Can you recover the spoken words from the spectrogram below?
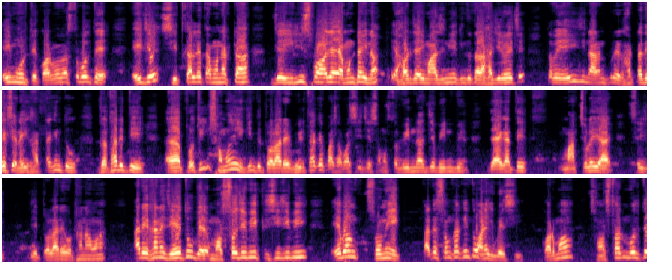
এই মুহূর্তে। কর্মব্যস্ত বলতে এই যে শীতকালে তেমন একটা যে ইলিশ পাওয়া যায় এমনটাই না। হরজাই মাছ নিয়ে কিন্তু তারা হাজির হয়েছে। তবে এই যে নারায়ণপুরের ঘাটটা দেখছেন, এই ঘাটটা কিন্তু যথারীতি প্রতি সময়েই কিন্তু ট্রলারের ভিড় থাকে। পাশাপাশি যে সমস্ত ভিন রাজ্যে, ভিন ভিন জায়গাতে মাছ চলে যায়, সেই যে ট্রলারে ওঠানামা আর এখানে যেহেতু মৎস্যজীবী, কৃষিজীবী এবং শ্রমিক, তাদের সংখ্যা কিন্তু অনেক বেশি। কর্মসংস্থান বলতে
